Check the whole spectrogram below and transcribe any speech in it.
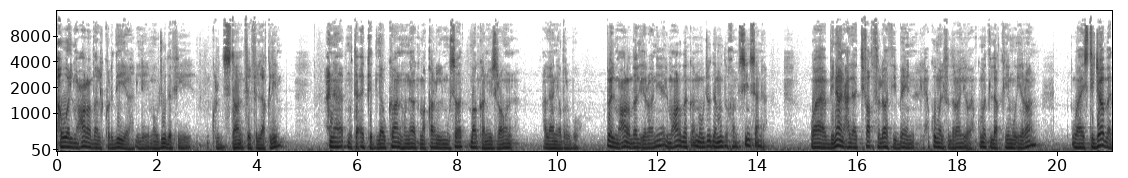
أول المعارضة الكردية اللي موجودة في كردستان في, في الأقليم. أنا متأكد لو كان هناك مقر للموساد ما كانوا يجرؤون على أن يضربوه. بالمعارضة الإيرانية المعارضة كان موجودة منذ خمسين سنة. وبناء على اتفاق ثلاثي بين الحكومة الفدرالية وحكومة الأقليم وإيران واستجابة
